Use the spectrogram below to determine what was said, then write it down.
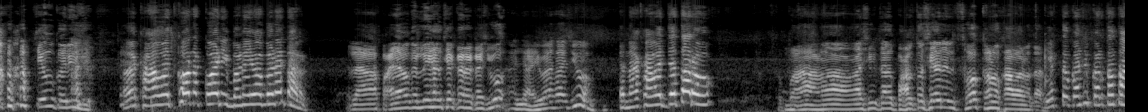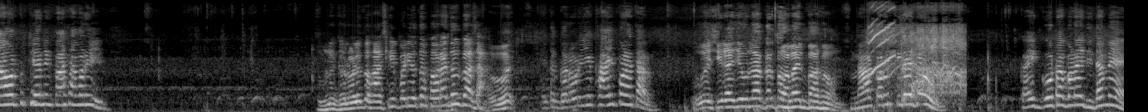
કેવું કર્યું છે? હવે ખાવ જ ખો ને કોઈ નહીં બને એવા બને તાર. એટલે આ પાયા વગર લઈ હલકે કરે કશું એટલે આ વાત તો ના ખાવ જ જતા રહો. બા, આ આ શું છે ને શોખ ઘણો ખાવાનો તાર. એક તો કશું કરતા તો આવડતું છે નહીં પાછા વળી. ઘરવાળે તો હાસલી પડી તો ખવડાય દઉં પાછા. ઓય એ તો ગરોળી ખાઈ પડે તાર. ઓય સિરાજ એવું ના કરતો હલાઈને પાછો ના કરું સિરાજ જેવું કંઈક ગોટા બનાવી દીધા મેં.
